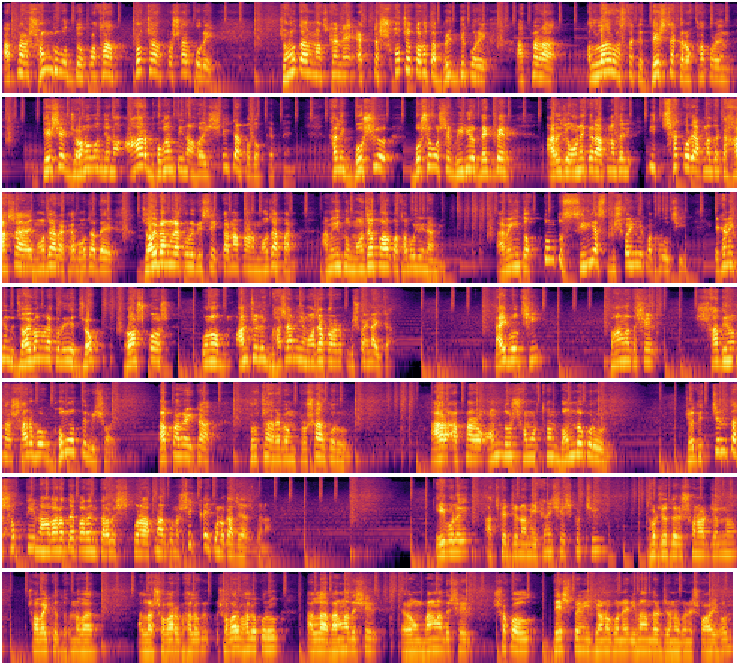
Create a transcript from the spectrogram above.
আপনারা সংঘবদ্ধ কথা প্রচার প্রসার করে জনতার মাঝখানে একটা সচেতনতা বৃদ্ধি করে আপনারা আল্লাহর রাস্তাকে, দেশটাকে রক্ষা করেন। দেশের জনগণ যেন আর ভোগান্তি না হয় সেইটার পদক্ষেপ নেন। খালি বসিও, বসে বসে ভিডিও দেখবেন, আর ওই যে অনেকের আপনাদের ইচ্ছা করে আপনাদেরকে হাসায়, মজা রাখায় মজা দেয়, জয় বাংলা করে দিছে কারণ আপনারা মজা পান। আমি কিন্তু মজা পাওয়ার কথা বলি না আমি। আমি কিন্তু অত্যন্ত সিরিয়াস বিষয় নিয়ে কথা বলছি। এখানে কিন্তু জয় বাংলা করে দিয়ে যোগ, রসকস, কোনো আঞ্চলিক ভাষা নিয়ে মজা করার বিষয় না এটা। তাই বলছি, বাংলাদেশের স্বাধীনতা সার্বভৌমত্বের বিষয়। আপনারা এটা প্রচার এবং প্রসার করুন। আর আপনারা অন্ধ সমর্থন বন্ধ করুন। যদি চিন্তা শক্তি না বাড়াতে পারেন, তাহলে আপনার কোনো শিক্ষাই কোনো কাজে আসবে না। এই বলে আজকের জন্য আমি এখানেই শেষ করছি। ধৈর্য ধরে শোনার জন্য সবাইকে ধন্যবাদ। আল্লাহ সবার ভালো সবার ভালো করুক। আল্লাহ বাংলাদেশের এবং বাংলাদেশের সকল দেশপ্রেমী জনগণের ইমানদার জনগণের সহায় হন।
